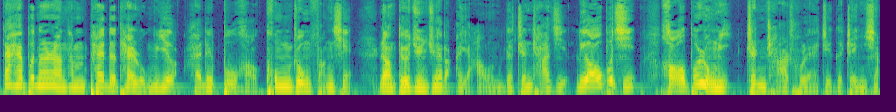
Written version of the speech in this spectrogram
但还不能让他们拍得太容易了，还得布好空中防线，让德军觉得，哎呀，我们的侦察机了不起，好不容易侦察出来这个真相。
